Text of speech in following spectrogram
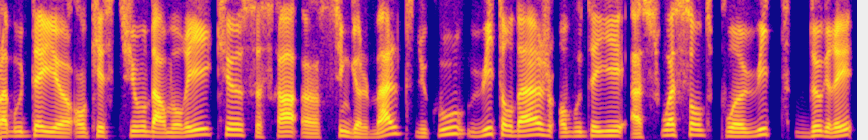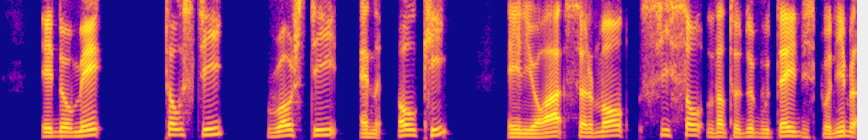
la bouteille en question d'Armoric, ça sera un single malt, du coup, 8 ans d'âge, embouteillé à 60.8 degrés et nommé Toasty, Roasty and Oaky. Et il y aura seulement 622 bouteilles disponibles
